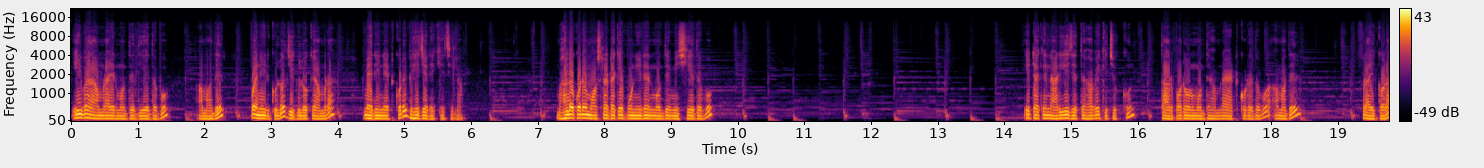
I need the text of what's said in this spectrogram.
এইবার আমরা এর মধ্যে দিয়ে দেব আমাদের পনিরগুলো যেগুলোকে আমরা ম্যারিনেট করে ভেজে রেখেছিলাম। ভালো করে মশলাটাকে পনিরের মধ্যে মিশিয়ে দেব। এটাকে নাড়িয়ে যেতে হবে কিছুক্ষণ। তারপর ওর মধ্যে আমরা অ্যাড করে দেবো আমাদের ফ্রাই করা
